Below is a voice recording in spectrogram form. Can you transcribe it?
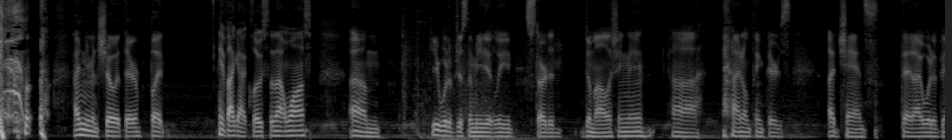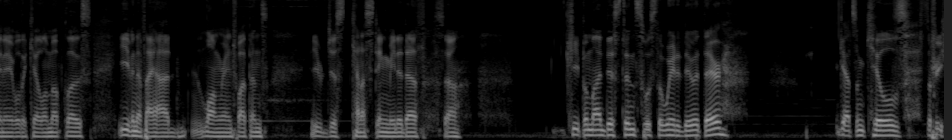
I didn't even show it there, but if I got close to that wasp, um, he would have just immediately started demolishing me. Uh, I don't think there's a chance that I would have been able to kill him up close, even if I had long range weapons. He would just kind of sting me to death. So, keeping my distance was the way to do it there. Got some kills, three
